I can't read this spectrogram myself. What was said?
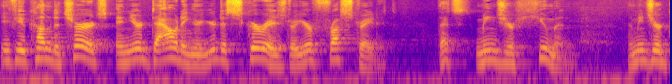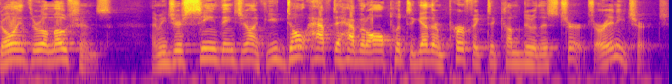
if you come to church and you're doubting or you're discouraged or you're frustrated. That means you're human. That means you're going through emotions. That means you're seeing things in your life. You don't have to have it all put together and perfect to come to this church or any church.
